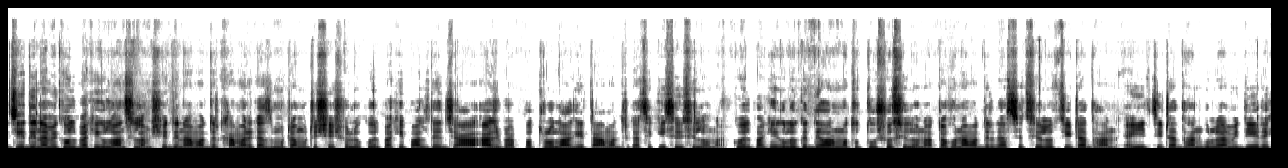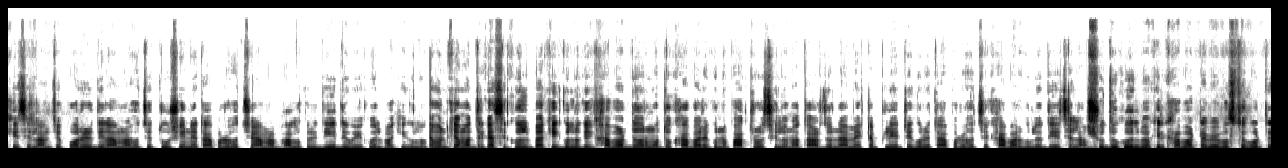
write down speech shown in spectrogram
যেদিন আমি কোয়েল পাখিগুলো আনছিলাম, সেদিন আমাদের খামারের কাজ মোটামুটি শেষ হলো। কোয়েল পাখি পালতে যা আসবাবপত্র লাগে তা আমাদের কাছে কিছুই ছিল না। কোয়েল পাখিগুলোকে দেওয়ার মতো তুষও ছিল না। তখন আমাদের কাছে ছিল চিটা ধান। এই চিটা ধানগুলো আমি দিয়ে রেখেছিলাম যে পরের দিন আমরা হচ্ছে তুষ এনে তারপরে হচ্ছে আমরা ভালো করে দিয়ে দেবো এই কোয়েল পাখিগুলো এমনকি আমাদের কাছে কোয়েল পাখিগুলোকে খাবার দেওয়ার মতো খাবারের কোনো পাত্র ছিল না। তার জন্য আমি একটা প্লেটে করে তারপরে হচ্ছে খাবারগুলো দিয়েছিলাম। শুধু কোয়েল পাখির খাবারটা ব্যবস্থা করতে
